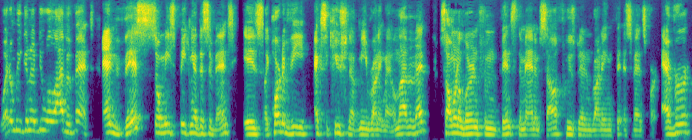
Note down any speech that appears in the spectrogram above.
when are we gonna do a live event? And this, so me speaking at this event, is like part of the execution of me running my own live event. So I want to learn from Vince, the man himself, who's been running fitness events forever.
